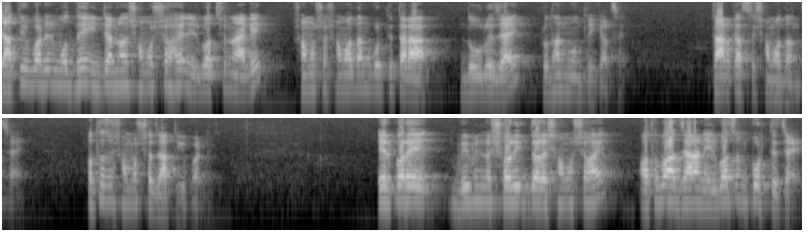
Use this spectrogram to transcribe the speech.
জাতীয় পার্টির মধ্যে ইন্টারনাল সমস্যা হয়, নির্বাচনের আগে সমস্যা সমাধান করতে তারা দৌড়ে যায় প্রধানমন্ত্রীর কাছে। তার কাছে সমাধান চায়। অথচ সমস্যা জাতীয় পার্টির। এরপরে বিভিন্ন শরিক দলের সমস্যা হয়, অথবা যারা নির্বাচন করতে চায়।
